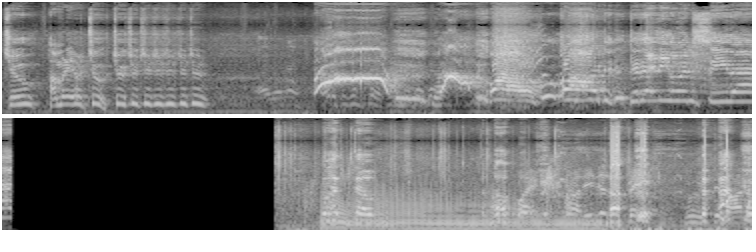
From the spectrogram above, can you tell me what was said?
Two? How many are two? Two, two, two, two, two, two, two. Oh! Oh! Did, did anyone see that? What the? f- Oh my god, he just bass boosted on him.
